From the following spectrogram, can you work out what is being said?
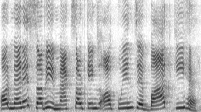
और मैंने सभी मैक्स आउट किंग्स और क्वीन से बात की है।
